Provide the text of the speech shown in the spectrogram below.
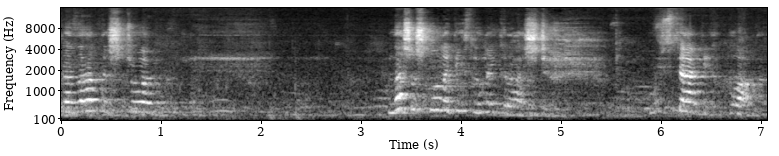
сказати, що наша школа дійсно найкраща у всяких планах.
